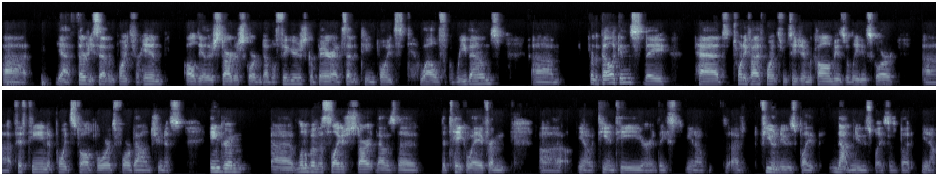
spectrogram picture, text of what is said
Uh, yeah, 37 points for him. All the other starters scored in double figures. Gobert had 17 points, 12 rebounds. Um, for the Pelicans, they had 25 points from CJ McCollum. He was the leading scorer. Uh, 15 points, 12 boards for Valanciunas. Ingram, uh, a uh, little bit of a sluggish start. That was the the takeaway from uh, you know TNT or at least you know a few news play not news places, but you know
